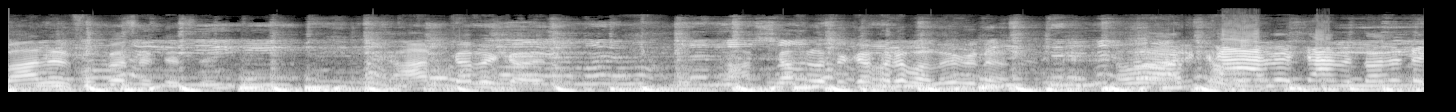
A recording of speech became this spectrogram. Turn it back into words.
বালের ফোকাস হইতেছে। আটকাবে কার? আটকাবলে তো ক্যামেরা ভালো হবে না। আবার আটকাবে। কাবে কাবে তলে তো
